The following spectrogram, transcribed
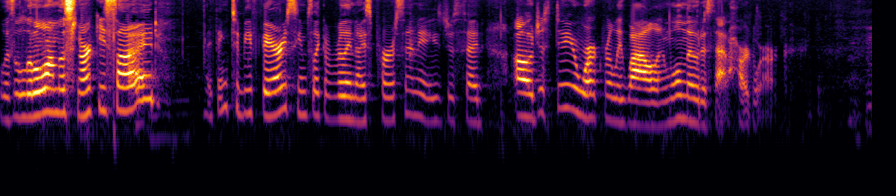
was a little on the snarky side. I think to be fair, he seems like a really nice person. And he just said, oh, just do your work really well and we'll notice that hard work.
